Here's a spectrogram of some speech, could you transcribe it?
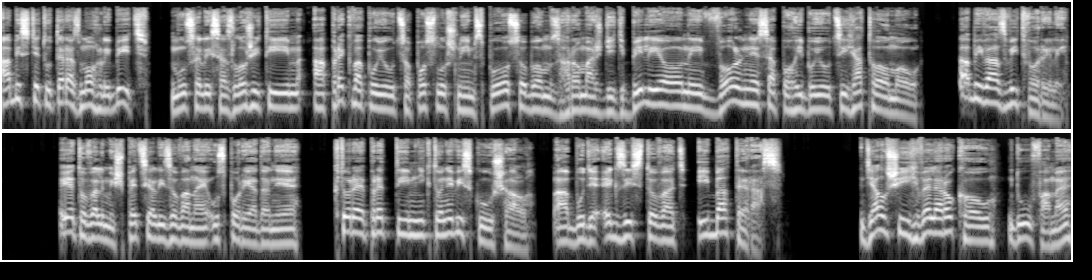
Aby ste tu teraz mohli byť, museli sa zložitým a prekvapujúco poslušným spôsobom zhromaždiť bilióny voľne sa pohybujúcich atómov, aby vás vytvorili. Je to veľmi špecializované usporiadanie, ktoré predtým nikto nevyskúšal a bude existovať iba teraz. Ďalších veľa rokov, dúfame,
